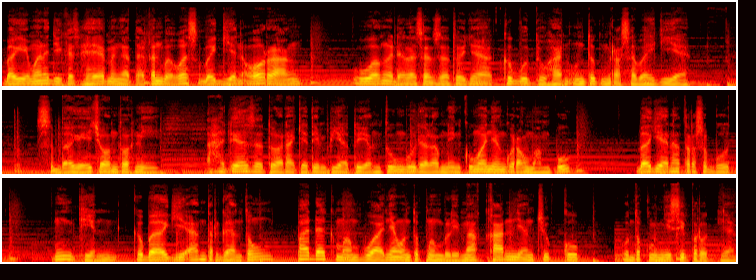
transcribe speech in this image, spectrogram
bagaimana jika saya mengatakan bahwa sebagian orang uang adalah satu-satunya kebutuhan untuk merasa bahagia? Sebagai contoh nih, ada satu anak yatim piatu yang tumbuh dalam lingkungan yang kurang mampu, bagi anak tersebut, mungkin kebahagiaan tergantung pada kemampuannya untuk membeli makan yang cukup untuk mengisi perutnya.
